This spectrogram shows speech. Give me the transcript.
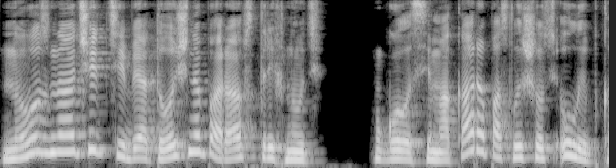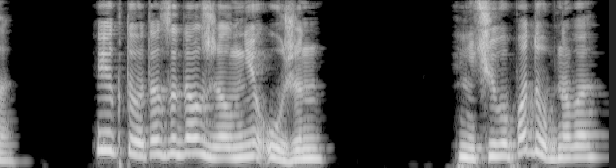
«Ну, значит, тебя точно пора встряхнуть». В голосе Макара послышалась улыбка. «И кто-то задолжал мне ужин». «Ничего подобного».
